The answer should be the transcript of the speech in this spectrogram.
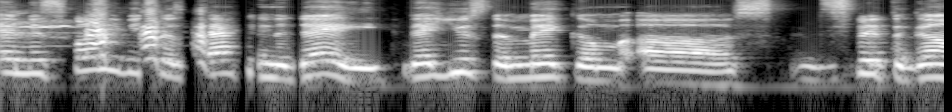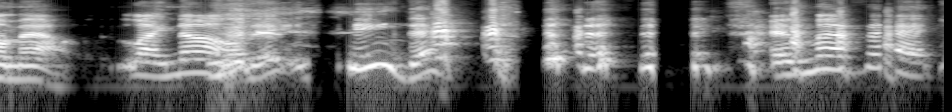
and it's funny because back in the day they used to make them uh spit the gum out. Like, no, they need that. As a matter of fact,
